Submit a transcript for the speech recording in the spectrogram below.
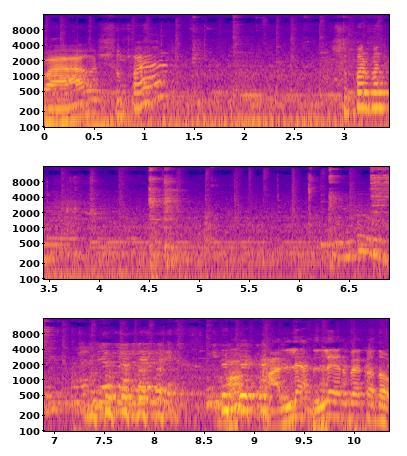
ವಾವ್ ಸೂಪರ್ ಸೂಪರ್ ಬಂದ್ ಅಲ್ಲೇ ಅಲ್ಲೇ ಇರ್ಬೇಕದು.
